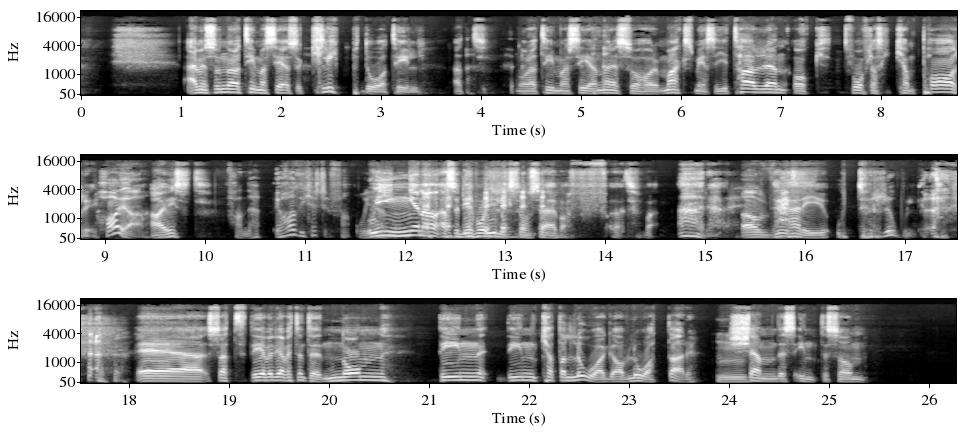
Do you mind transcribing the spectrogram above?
Nej, men så några timmar senare, så klipp då till att några timmar senare så har Max med sig gitarren och två flaskor Campari. Har jag? Ja visst. Fan, det här, ja, det kanske... Fan, oj, Och ingen annan, alltså det var ju liksom så här, vad, f- vad är det här? Ja, det här är ju otroligt. eh, så att det är väl, jag vet inte, någon, din, din katalog av låtar kändes inte som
